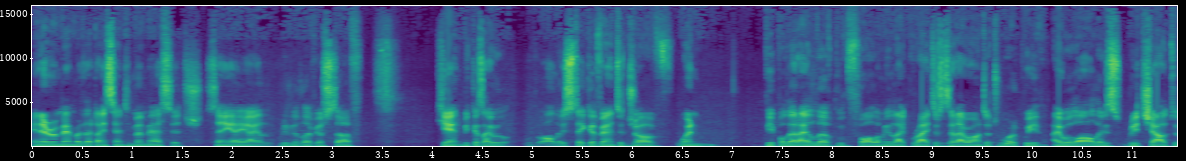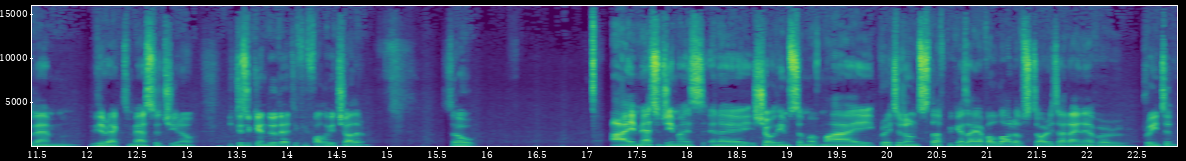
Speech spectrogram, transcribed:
And I remember that I sent him a message saying, Hey, I really love your stuff. Can because I would always take advantage of when people that I love would follow me, like writers that I wanted to work with. I will always reach out to them, direct message, you know, because you can do that if you follow each other. So I messaged him and and I showed him some of my creator-owned stuff because I have a lot of stories that I never printed,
